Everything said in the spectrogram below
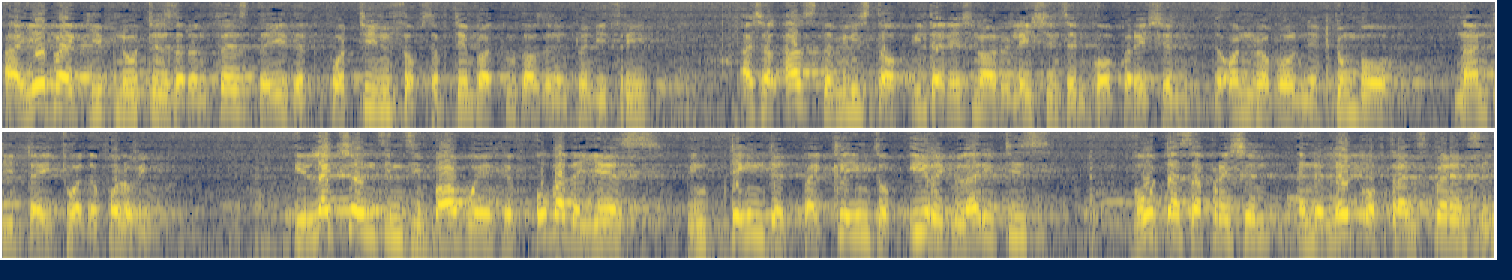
I hereby give notice that on Thursday, the 14th of September 2023, I shall ask the Minister of International Relations and Cooperation, the Honorable Netumbo Nandi-Ndaitwah, the following. Elections in Zimbabwe have over the years been tainted by claims of irregularities, voter suppression, and a lack of transparency.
